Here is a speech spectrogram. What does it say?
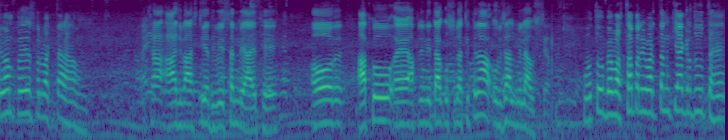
एवं प्रदेश प्रवक्ता रहा हूँ। अच्छा आज राष्ट्रीय अधिवेशन में आए थे और आपको अपने नेता को सुना कितना उपजाल मिला उससे? वो तो व्यवस्था परिवर्तन के अग्रदूत हैं।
